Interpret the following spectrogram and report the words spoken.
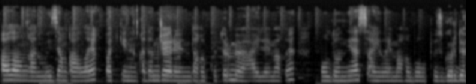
кабыл алынган мыйзамга ылайык баткендин кадамжай районундагы көтөрмө айыл аймагы молдонияз айыл аймагы болуп өзгөрдү.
